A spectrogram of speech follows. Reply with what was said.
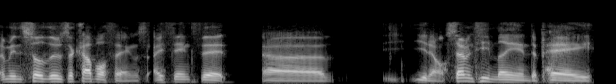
I mean, so there's a couple things. I think that uh, you know, 17 million to pay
